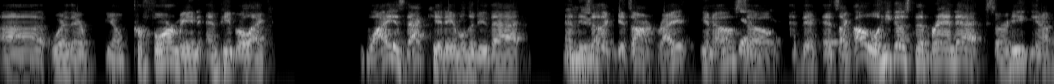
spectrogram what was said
uh, where they're you know performing and people are like why is that kid able to do that and mm-hmm. these other kids aren't right you know yeah. so it's like oh well he goes to the brand x or he you know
